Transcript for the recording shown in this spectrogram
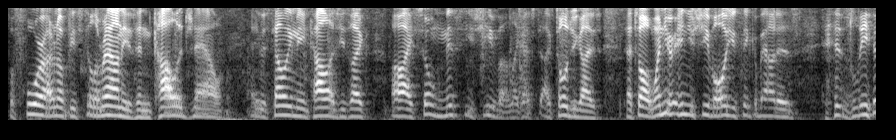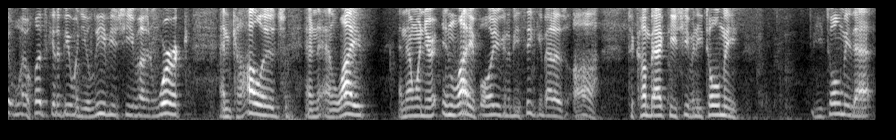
before. I don't know if he's still around. He's in college now, and he was telling me in college, he's like, "Oh, I so miss yeshiva." Like I've, I've told you guys, that's all. When you're in yeshiva, all you think about is is leave, what's going to be when you leave yeshiva and work and college and, and life. And then when you're in life, all you're going to be thinking about is, oh, to come back to yeshiva. And he told me, he told me that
